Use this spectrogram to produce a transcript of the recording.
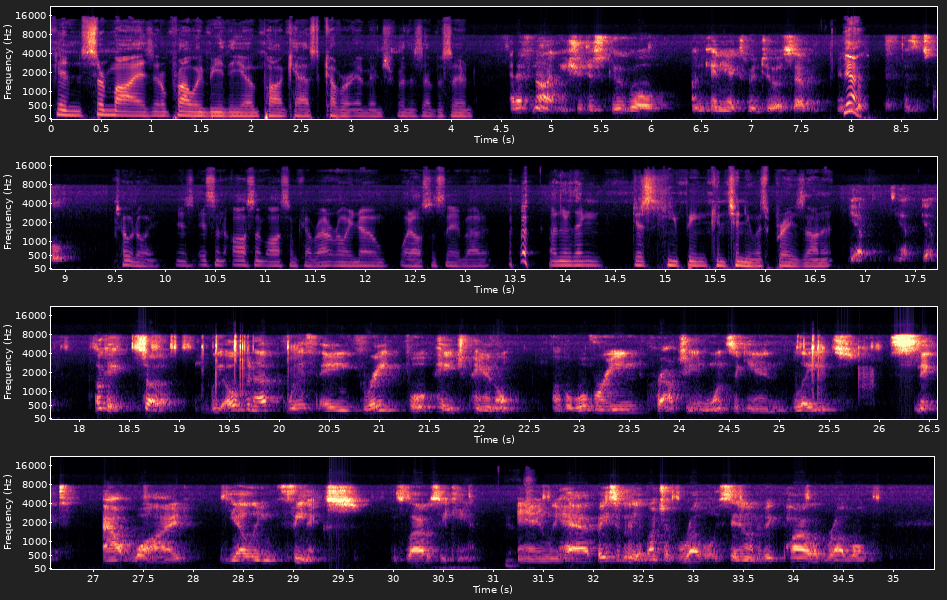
can surmise it'll probably be the uh, podcast cover image for this episode. And if not, you should just Google Uncanny X Men 207. Yeah. Because it's cool. Totally. It's, it's an awesome, awesome cover. I don't really know what else to say about it other than just heaping continuous praise on it. Yep, yep, yep. Okay, so we open up with a great full page panel of a Wolverine crouching once again, blades snicked out wide, yelling Phoenix as loud as he can. Yeah. And we have basically a bunch of rubble. He's standing on a big pile of rubble.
